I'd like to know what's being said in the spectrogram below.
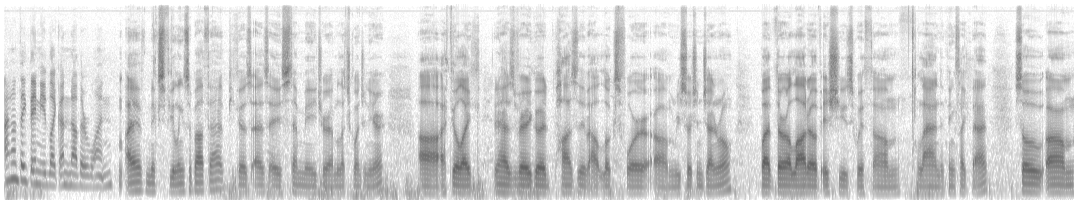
I don't think they need like another one. I have mixed feelings about that because as a STEM major, I'm an electrical engineer. Uh, I feel like it has very good positive outlooks for um, research in general, but there are a lot of issues with um, land and things like that. So um,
